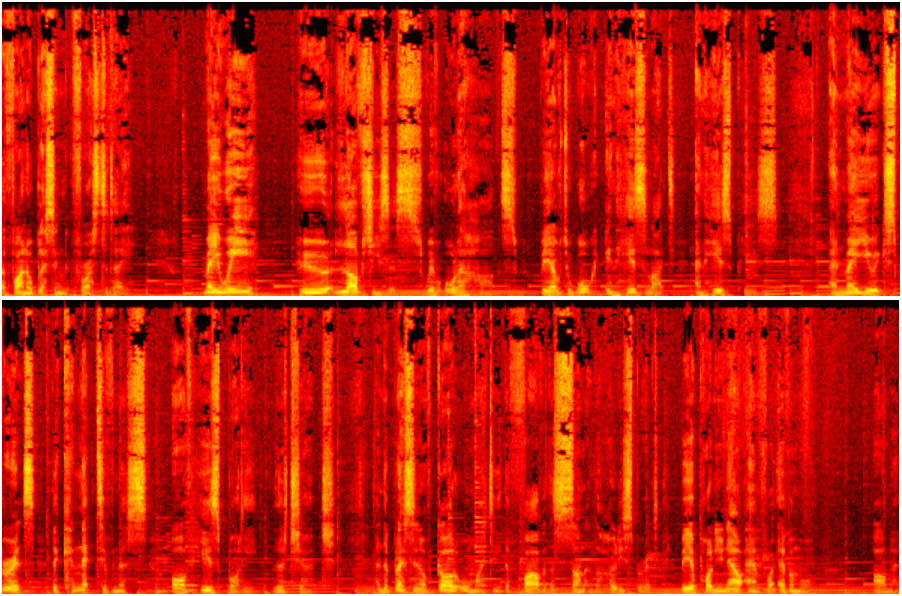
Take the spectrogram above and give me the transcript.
A final blessing for us today. May we, who love Jesus with all our hearts, be able to walk in His light and His peace. And may you experience the connectiveness of His body, the church. And the blessing of God Almighty, the Father, the Son, and the Holy Spirit be upon you now and forevermore. Amen.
